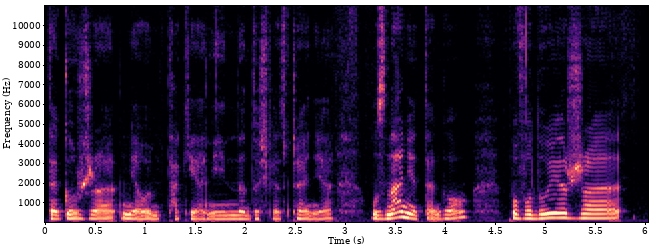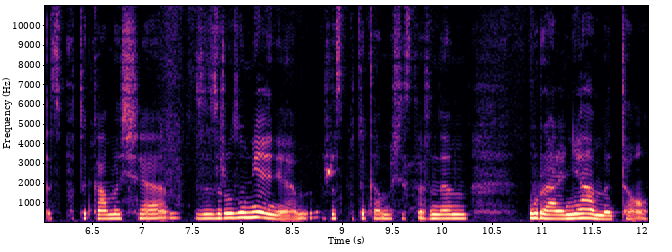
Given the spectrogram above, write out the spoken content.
tego, że miałem takie, a nie inne doświadczenie. Uznanie tego powoduje, że spotykamy się ze zrozumieniem, że spotykamy się z pewnym, urealniamy to.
